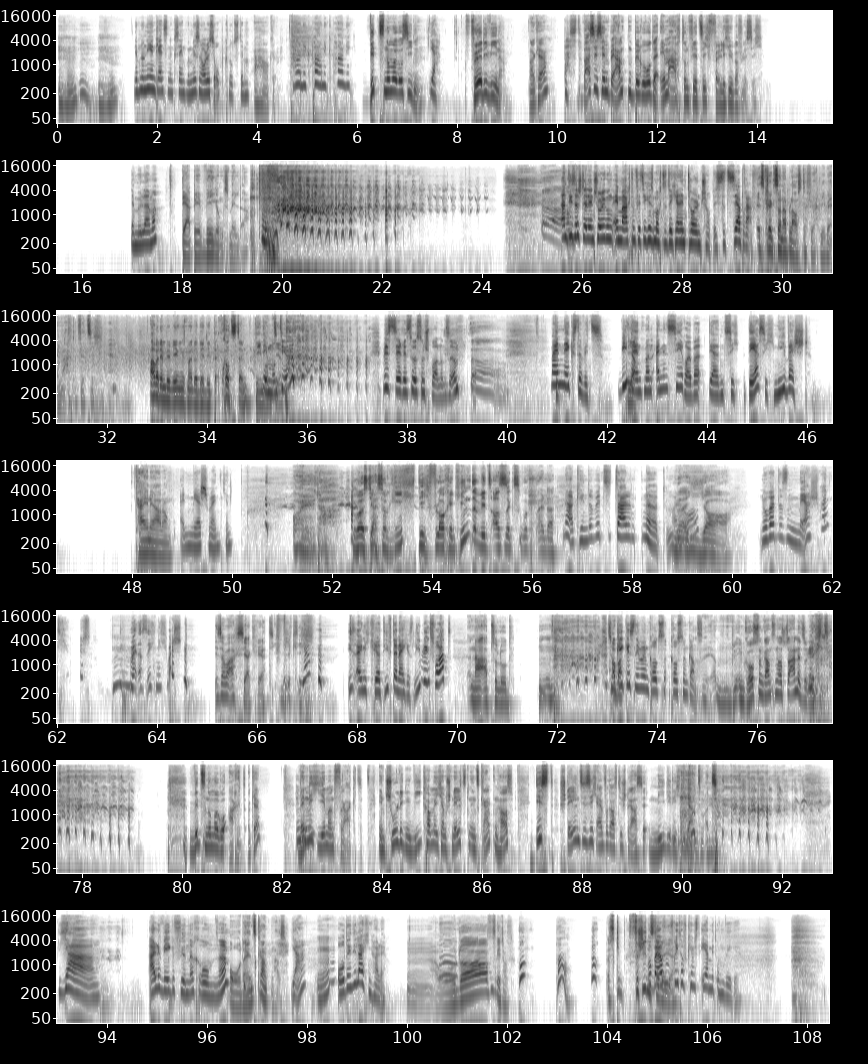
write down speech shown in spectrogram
Mhm. Mhm. Ich habe noch nie einen glänzenden gesehen, bei mir sind alle so abgenutzt immer. Aha, okay. Panik, Panik, Panik. Witz Nummer 7. Ja, Für die Wiener. Okay? passt. Was ist im Beamtenbüro der M48 völlig überflüssig? Der Mülleimer? Der Bewegungsmelder. An dieser Stelle, Entschuldigung, M48, es macht natürlich einen tollen Job. Es ist sehr brav. Jetzt kriegst du einen Applaus dafür, liebe M48. Aber den Bewegungsmelder, der die trotzdem demontieren. Demontieren. Wisst ihr, Ressourcen sparen und so. Mein nächster Witz. Wie Ja. nennt man einen Seeräuber, der sich, der sich nie wäscht? Keine Ahnung. Ein Meerschweinchen. Alter, du hast ja so richtig flache Kinderwitz ausgesucht, Alter. Na, Kinderwitze zahlen nicht. Na Hallo? ja. Nur weil das ein Meerschweinchen ist? Wenn er sich nicht wäscht. Ist aber auch sehr kreativ, wirklich. Ist eigentlich kreativ dein eigenes Lieblingswort? Na, absolut. Zum Aber- Glück ist es nicht mehr im Großen, Großen und Ganzen. Im Großen und Ganzen hast du auch nicht so recht. Witz Nummer 8, okay? Wenn dich jemand fragt, entschuldigen, wie komme ich am schnellsten ins Krankenhaus, ist, stellen Sie sich einfach auf die Straße, nie die richtige Antwort. Ja. Alle Wege führen nach Rom, ne? Oder ins Krankenhaus. Ja. Oder in die Leichenhalle. Oder auf dem Friedhof. Ja. Es gibt verschiedenste Wobei auf dem Wege. Friedhof kommst du eher mit Umwege.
